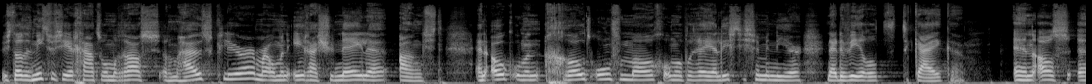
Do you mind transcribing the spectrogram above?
Dus dat het niet zozeer gaat om ras, om huidskleur, maar om een irrationele angst. En ook om een groot onvermogen om op een realistische manier naar de wereld te kijken. En als, uh,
